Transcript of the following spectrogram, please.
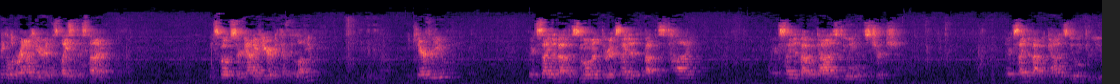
Take a look around here in this place at this time. These folks are gathered here because they love you, they care for you, they're excited about this moment, they're excited about this time, they're excited about what God is doing in this church, they're excited about what God is doing through you,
